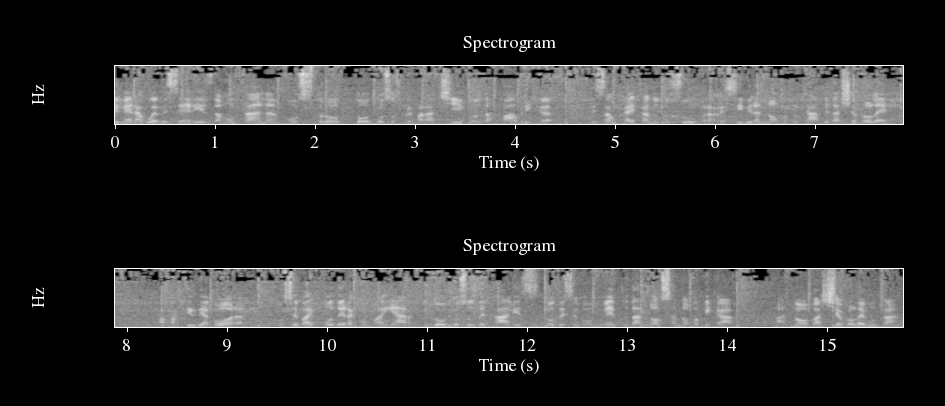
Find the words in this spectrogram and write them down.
primeira websérie da Montana mostrou todos os preparativos da fábrica de São Caetano do Sul para receber a nova picape da Chevrolet. A partir de agora, você vai poder acompanhar todos os detalhes do desenvolvimento da nossa nova picape, a nova Chevrolet Montana.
